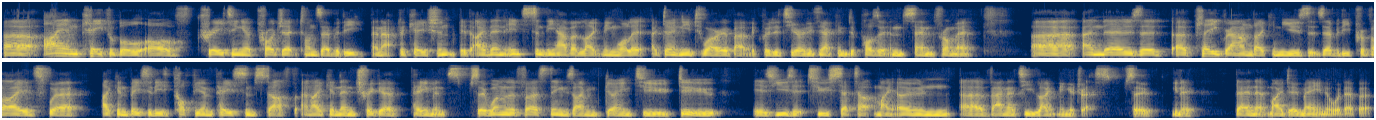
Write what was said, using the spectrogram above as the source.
uh, I am capable of creating a project on Zebedee, an application. It, I then instantly have a Lightning wallet. I don't need to worry about liquidity or anything. I can deposit and send from it. Uh, and there's a, a playground I can use that Zebedee provides where I can basically copy and paste some stuff and I can then trigger payments. So one of the first things I'm going to do is use it to set up my own uh, vanity lightning address. So, you know, then at my domain or whatever.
